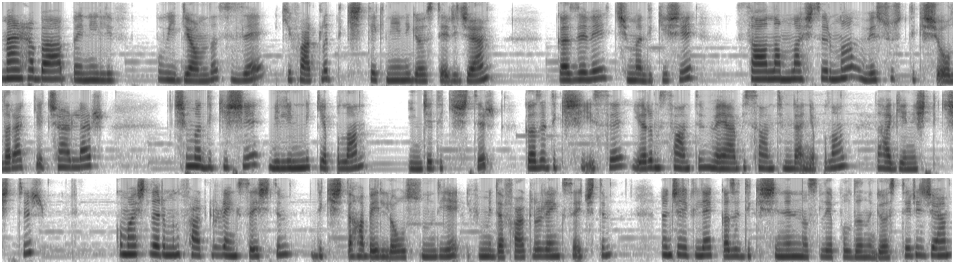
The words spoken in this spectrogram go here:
Merhaba ben Elif. Bu videomda size iki farklı dikiş tekniğini göstereceğim. Gaze ve çima dikişi sağlamlaştırma ve süs dikişi olarak geçerler. Çima dikişi milimlik yapılan ince dikiştir. Gaze dikişi ise yarım santim veya bir santimden yapılan daha geniş dikiştir. Kumaşlarımın farklı renk seçtim. Dikiş daha belli olsun diye ipimi de farklı renk seçtim. Öncelikle gaze dikişinin nasıl yapıldığını göstereceğim.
